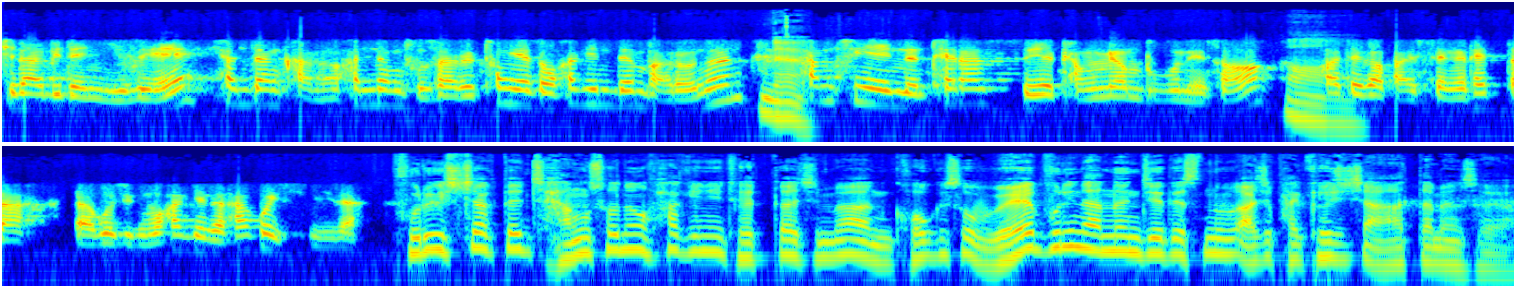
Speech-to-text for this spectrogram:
진압이 된 이후에 현장 가능 현장 조사를 통해서 확인된 바로는 네. 3층에 있는 테라스의 벽면 부분에서 어. 화재가 발생을 했다라고 지금 확인을 하고 있습니다. 불이 시작된 장소는 확인이 됐다지만 거기서 왜 불이 났는지에 대해서는 아직 밝혀지지 않았다면서요.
